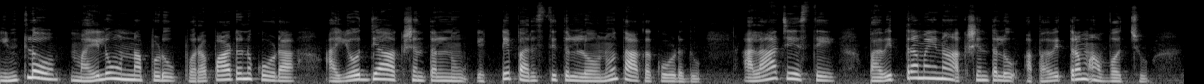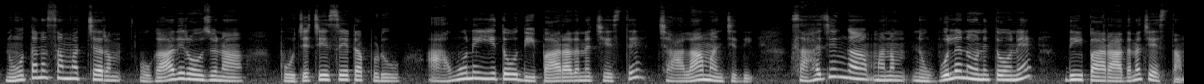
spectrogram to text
ఇంట్లో మైలు ఉన్నప్పుడు పొరపాటును కూడా అయోధ్య అక్షంతలను ఎట్టి పరిస్థితుల్లోనూ తాకకూడదు. అలా చేస్తే పవిత్రమైన అక్షింతలు అపవిత్రం అవ్వచ్చు. నూతన సంవత్సరం ఉగాది రోజున పూజ చేసేటప్పుడు ఆవు నెయ్యితో దీపారాధన చేస్తే చాలా మంచిది. సహజంగా మనం నువ్వుల నూనెతోనే దీపారాధన చేస్తాం.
